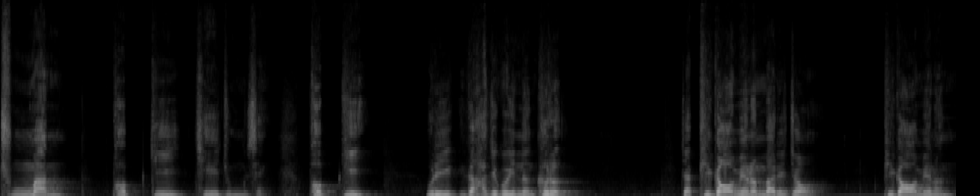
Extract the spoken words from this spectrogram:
충만 법기 제중생 법기 우리가 가지고 있는 그릇 자 비가 오면은 말이죠. 비가 오면은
